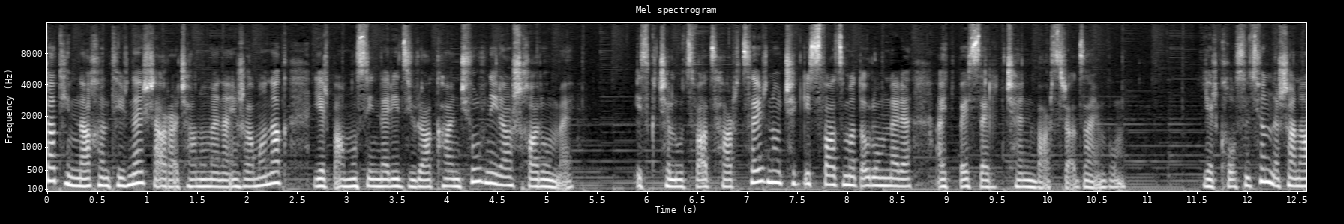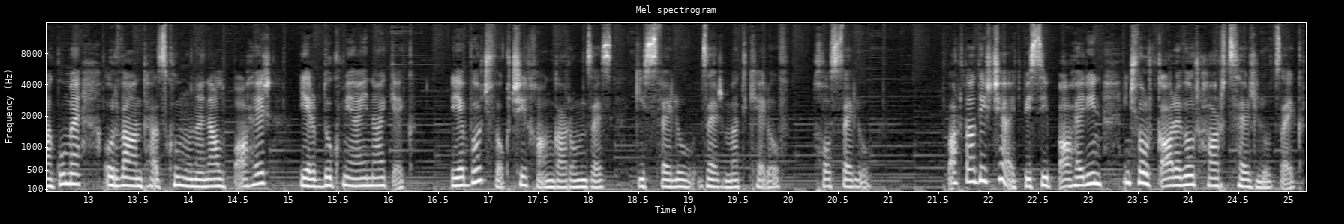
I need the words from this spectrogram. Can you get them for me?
Շատ հիմնախնդիրներ առաջանում են այն ժամանակ, երբ ամուսիններից յուրաքանչյուրն իր աշխարհում է իսկ չլուծված հարցերն ու չկիսված մտորումները այդպես էլ չեն բարձրաձայնվում։ Երկխոսություն նշանակում է օրվա ընթացքում ունենալ պահեր, երբ դուք միայնակ եք եւ ոչ ոք չի խանգարում ձեզ կիսվելու ձեր մտքերով, խոսելու։ Պարտադիր չէ այդպիսի պահերին ինչ որ կարևոր հարցեր լուծեք։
